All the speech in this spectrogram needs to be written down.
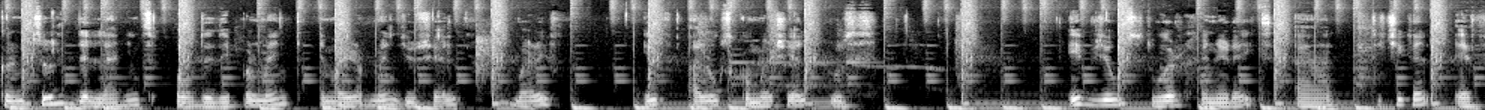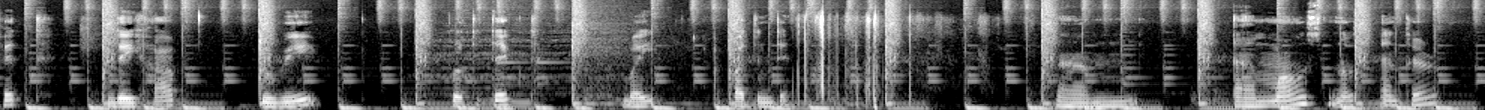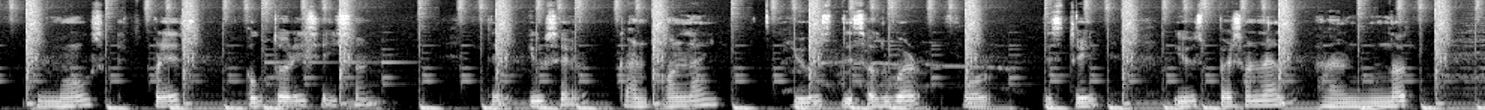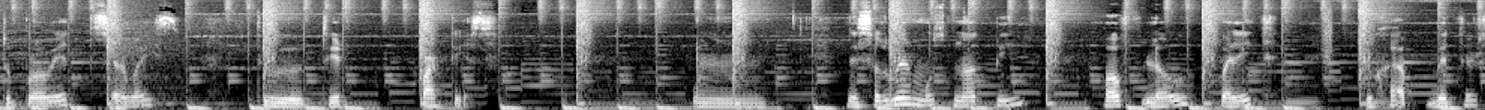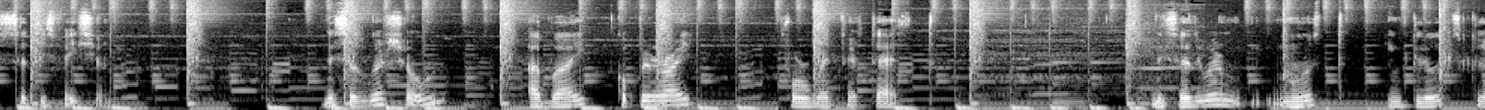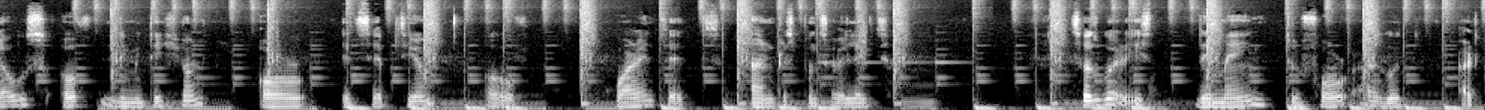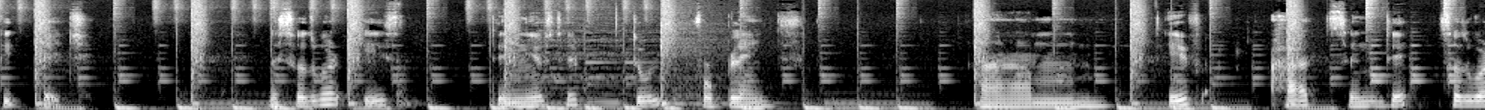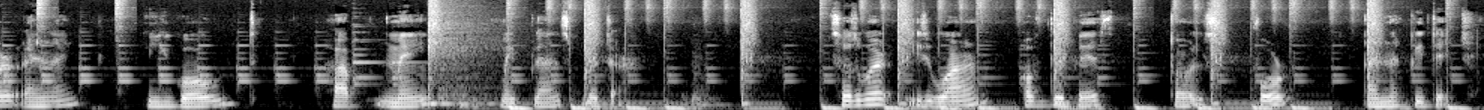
Consult the lines of the deployment environment yourself. Verify if allows commercial uses. If your software generates a technical effect, they have to be protected by a patent. Um, a must not enter mouse express authorization. The user can only use the software for strict use personal and not to provide service to third parties. Um, the software must not be of low quality to have better satisfaction. The software should obey copyright for better test. The software must include clause of limitation or exception of warranties and responsibilities. Software is the main tool for a good architecture. The software is the newest tool for planes. Um, if had sent the software online, it would have made my plans better. Software is one of the best tools for an architect.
